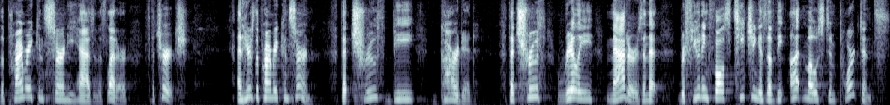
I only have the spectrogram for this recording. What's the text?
the primary concern he has in this letter for the church. And here's the primary concern that truth be guarded, that truth really matters, and that refuting false teaching is of the utmost importance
